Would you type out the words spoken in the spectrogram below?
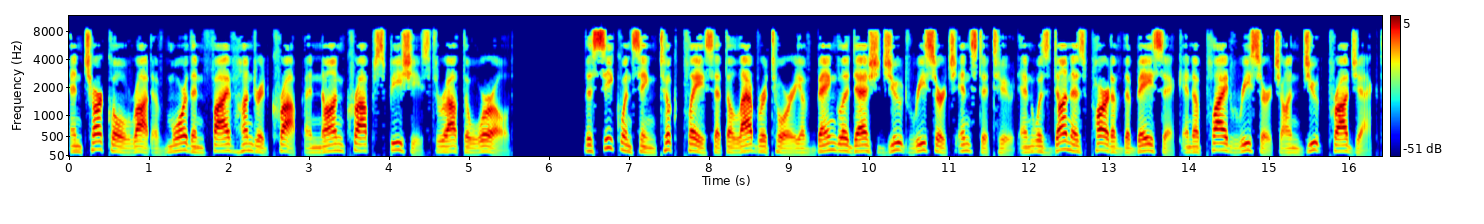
and charcoal rot of more than 500 crop and non-crop species throughout the world. The sequencing took place at the laboratory of Bangladesh Jute Research Institute and was done as part of the Basic and Applied Research on Jute project.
